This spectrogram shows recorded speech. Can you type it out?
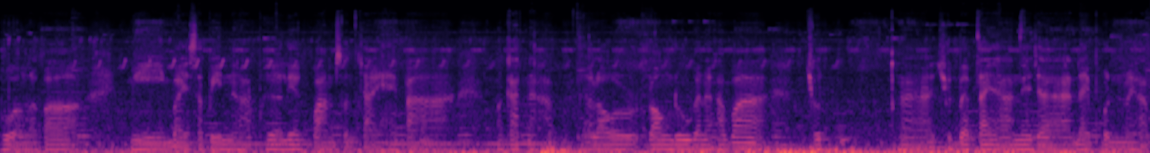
ถ่วง แล้วก็มีใบสปินนะครับ เพื่อเรียกความสนใจให้ปลามากัดนะครับเดี๋ยวเราลองดูกันนะครับว่าชุดชุดแบบใต้น้ำเนี่ยจะได้ผลไหมครับ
